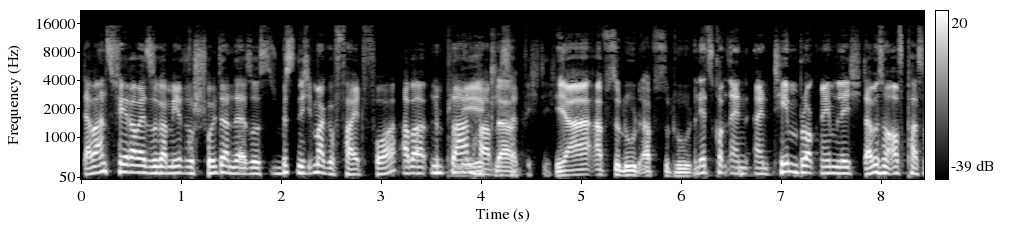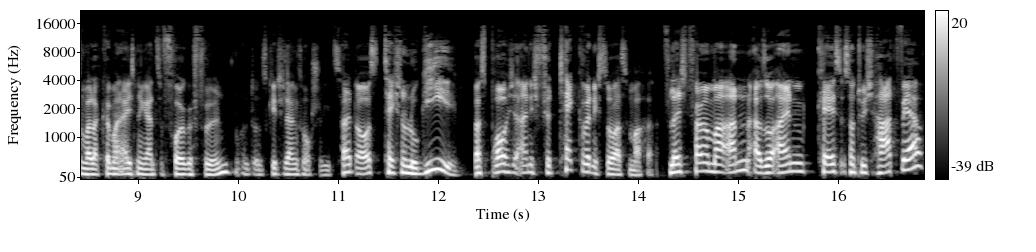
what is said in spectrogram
Da waren es fairerweise sogar mehrere Schultern, also du bist nicht immer gefeit vor, aber einen Plan nee, haben klar. ist halt wichtig. Ja, absolut, absolut. Und jetzt kommt ein, ein Themenblock nämlich, da müssen wir aufpassen, weil da können wir eigentlich eine ganze Folge füllen und uns geht hier langsam auch schon die Zeit aus. Technologie. Was brauche ich eigentlich für Tech, wenn ich sowas mache? Vielleicht fangen wir mal an. Also ein Case ist natürlich Hardware.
